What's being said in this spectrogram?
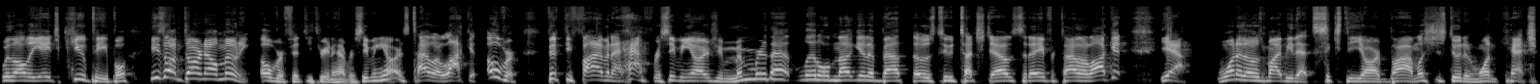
with all the HQ people. He's on Darnell Mooney, over 53 and a half receiving yards. Tyler Lockett, over 55 and a half receiving yards. You remember that little nugget about those two touchdowns today for Tyler Lockett? Yeah, one of those might be that 60 yard bomb. Let's just do it in one catch.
